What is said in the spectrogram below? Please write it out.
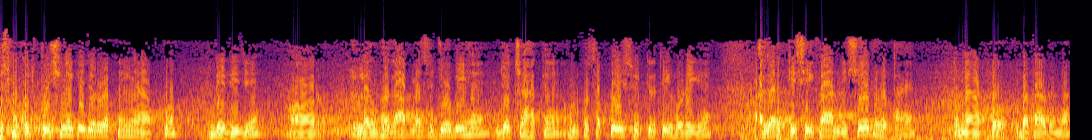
इसमें कुछ पूछने की ज़रूरत नहीं है आपको, दे दीजिए। और लगभग आप में से जो भी हैं, जो चाहते हैं, उनको सबको ही स्वीकृति हो रही है। अगर किसी का निषेध होता है तो मैं आपको बता दूँगा।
